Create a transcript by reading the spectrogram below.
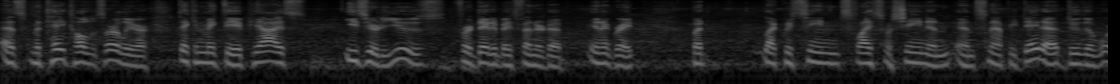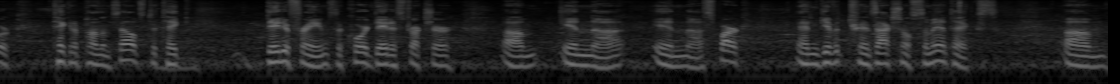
as Matei told us earlier, they can make the APIs easier to use for a database vendor to integrate, but like we've seen Splice Machine and, and Snappy Data do the work take it upon themselves to take data frames, the core data structure um, in, uh, in uh, Spark, and give it transactional semantics. Um,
